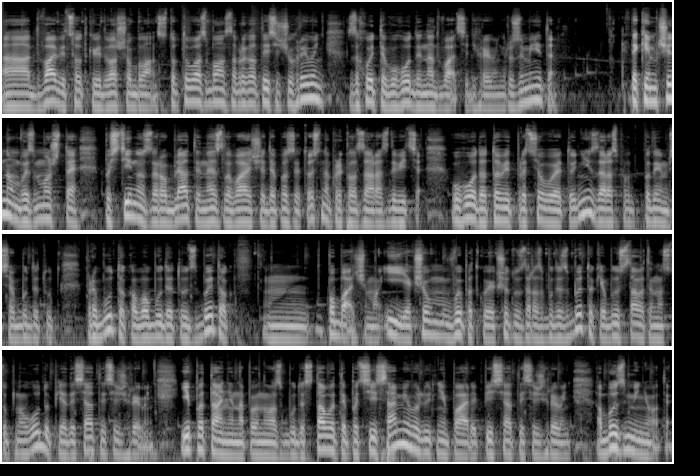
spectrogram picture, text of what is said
2% від вашого балансу. Тобто у вас баланс, наприклад, 1000 гривень, заходьте в угоди на 20 гривень, розумієте? Таким чином, ви зможете постійно заробляти, не зливаючи депозит. Ось, наприклад, зараз дивіться, угода то відпрацьовує, то ні. Зараз подивимося, буде тут прибуток або буде тут збиток. Побачимо. І якщо в випадку, якщо тут зараз буде збиток, я буду ставити наступну угоду 50 тисяч гривень. І питання, напевно, у вас буде ставити по цій самій валютній парі 50 тисяч гривень або змінювати.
